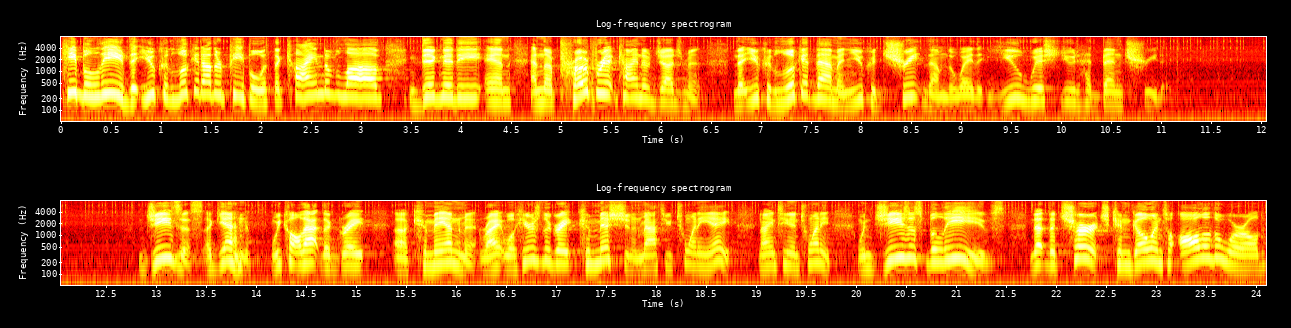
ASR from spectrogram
He believed that you could look at other people with the kind of love, dignity, and, and the appropriate kind of judgment, that you could look at them and you could treat them the way that you wish you had been treated. Jesus, again, we call that the great uh, commandment, right? Well, here's the great commission in Matthew 28 19 and 20. When Jesus believes that the church can go into all of the world,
